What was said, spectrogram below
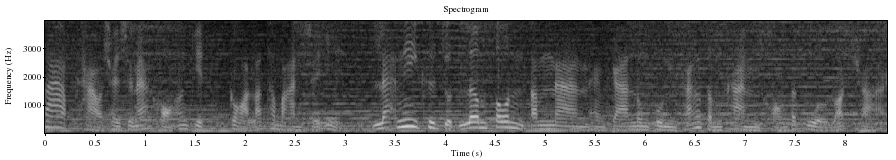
ทราบข่าวชัยชนะของอังกฤษก่อนรัฐบาลเสียอีก และนี่คือจุดเริ่มต้นตำนานแห่งการลงทุนครั้งสำคัญของตระกูลรอดชัย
